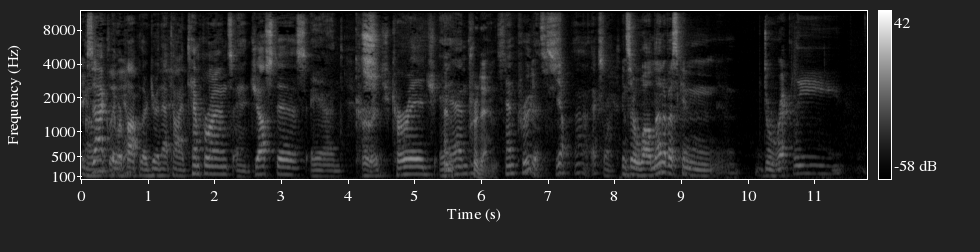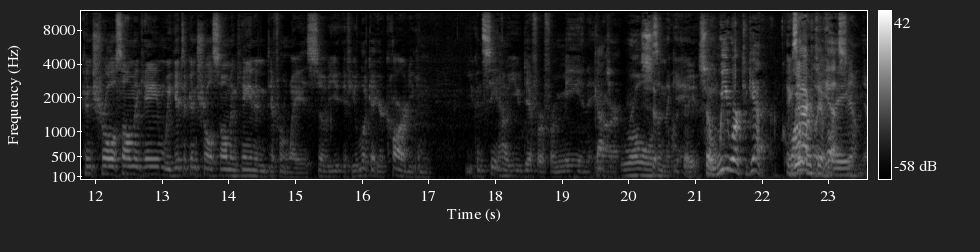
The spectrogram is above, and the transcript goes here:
Exactly, that were yeah. popular during that time: temperance and justice and Courage. courage and And prudence. and prudence. Yep. Ah, excellent. And so while none of us can directly control Solomon Kane, we get to control Solomon Kane in different ways. So you, if you look at your card, you can you can see how you differ from me in, in Gotcha. our roles So- in the game. Okay. So we work together Exactly, cooperatively yes, yeah, yeah.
